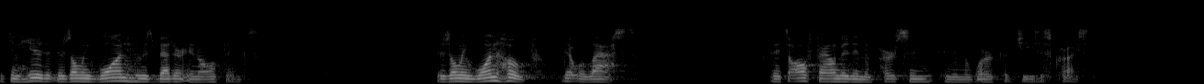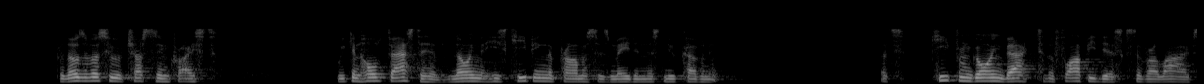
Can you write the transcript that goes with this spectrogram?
We can hear that there's only one who is better in all things. There's only one hope that will last And it's all founded in the person and in the work of Jesus Christ. For those of us who have trusted in Christ, we can hold fast to him, knowing that he's keeping the promises made in this new covenant. Let's keep from going back to the floppy disks of our lives.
